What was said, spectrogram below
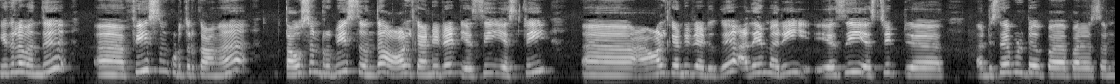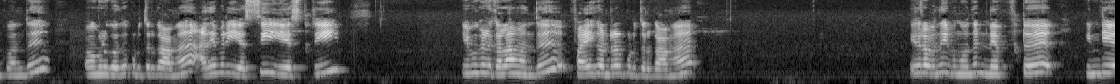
இதில் வந்து ஃபீஸும் கொடுத்துருக்காங்க. தௌசண்ட் ருபீஸ் வந்து all candidate SC ST all கேண்டிடேட்டுக்கு அதே மாதிரி எஸ்சி எஸ்டி டிசேபிள்டு ப பர்சனுக்கு வந்து அவங்களுக்கு வந்து கொடுத்துருக்காங்க. அதே மாதிரி எஸ்சி எஸ்டி இவங்களுக்கெல்லாம் வந்து ஃபைவ் ஹண்ட்ரட் கொடுத்துருக்காங்க. இதில் வந்து இவங்க வந்து நெஃப்ட்டு இந்திய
